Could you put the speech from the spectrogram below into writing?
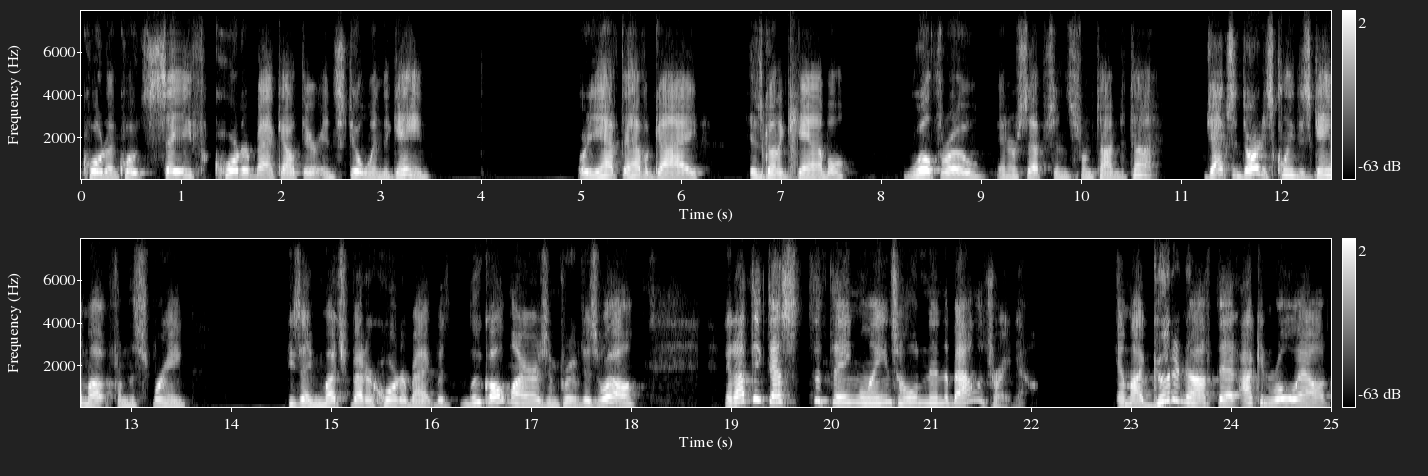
quote unquote safe quarterback out there and still win the game? Or you have to have a guy is going to gamble, will throw interceptions from time to time. Jaxson Dart has cleaned his game up from the spring. He's a much better quarterback, but Luke Altmyer has improved as well. And I think that's the thing Lane's holding in the balance right now. Am I good enough that I can roll out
